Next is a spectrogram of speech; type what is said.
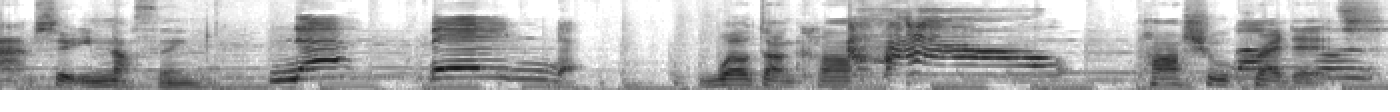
absolutely nothing. Nothing. Well done, class. Ow. Partial credits.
